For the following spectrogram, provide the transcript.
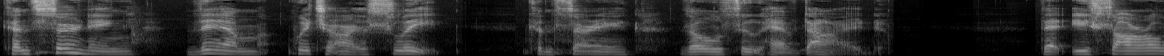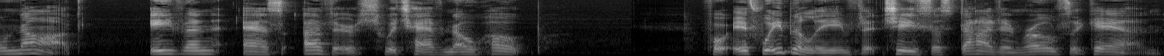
concerning them which are asleep, concerning those who have died, that ye sorrow not, even as others which have no hope. For if we believe that Jesus died and rose again,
